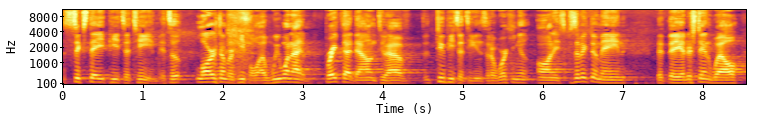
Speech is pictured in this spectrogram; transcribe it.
six to eight pizza team. It's a large number of people. And we want to break that down to have two pizza teams that are working on a specific domain that they understand well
